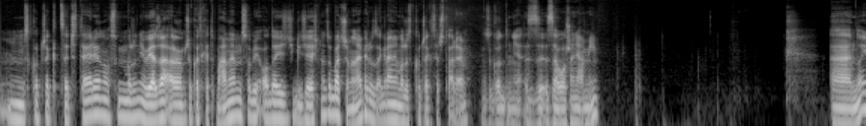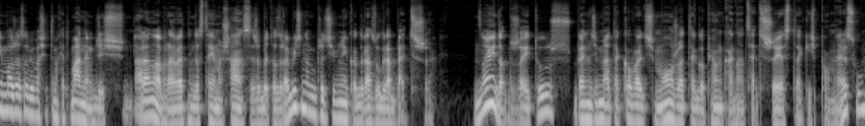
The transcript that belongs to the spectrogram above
Mm, Skoczek C4, no w sumie może nie wieża, ale na przykład hetmanem sobie odejść gdzieś, no zobaczymy. Najpierw zagramy może skoczek C4, zgodnie z założeniami. E, No i może sobie właśnie tym hetmanem gdzieś, ale no dobra, nawet nie dostajemy szansy, żeby to zrobić, no bo przeciwnik od razu gra B3. No i dobrze, i tu już będziemy atakować może tego pionka na C3, jest to jakiś pomysł.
